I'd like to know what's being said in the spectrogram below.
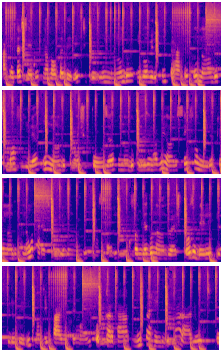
acontecendo na volta dele, tipo, o Nando envolvido com tráfico, o Nando com uma filha, o Nando com uma esposa, o Nando com 19 anos, sem família, porque o Nando não aparece família do Nando família do Nando é a esposa dele e o filho dele, não tem pai, não tem mãe o cara tá num perrengue do caralho, tipo,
